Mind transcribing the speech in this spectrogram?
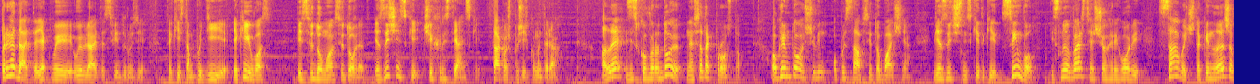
Пригадайте, як ви уявляєте світ, друзі, якісь там події, який у вас підсвідомо світогляд, язичницький чи християнський? Також пишіть в коментарях. Але зі сковородою не все так просто. Окрім того, що він описав світобачення в язичницький такий символ, існує версія, що Григорій Савич таки належав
